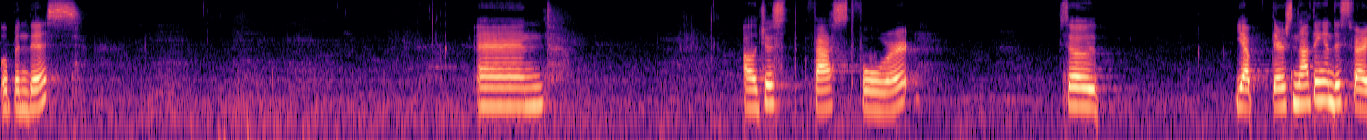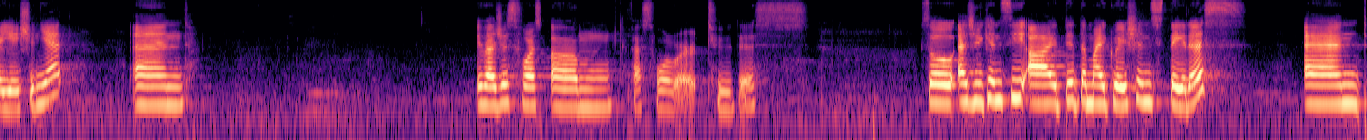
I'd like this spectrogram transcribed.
open this, and I'll just fast forward. So yep, there's nothing in this variation yet. And if I just force, um, fast forward to this. So as you can see, I did the migration status. And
